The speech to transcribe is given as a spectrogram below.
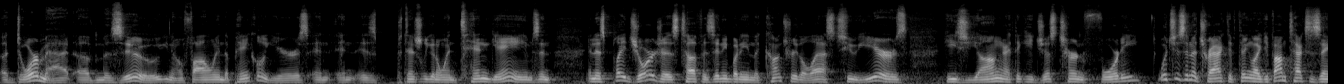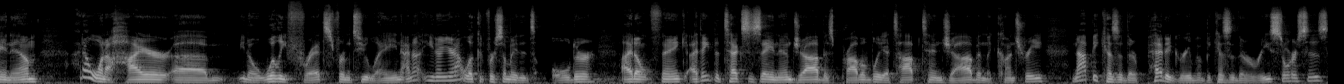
a doormat of Mizzou, you know, following the Pinkel years, and, and is potentially going to win 10 games, and and has played Georgia as tough as anybody in the country the last two years. He's young. I think he just turned 40, which is an attractive thing. Like if I'm Texas A&M, I don't want to hire, um, you know, Willie Fritz from Tulane. I don't, you know, you're not looking for somebody that's older. I don't think. I think the Texas A&M job is probably a top ten job in the country, not because of their pedigree, but because of their resources.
